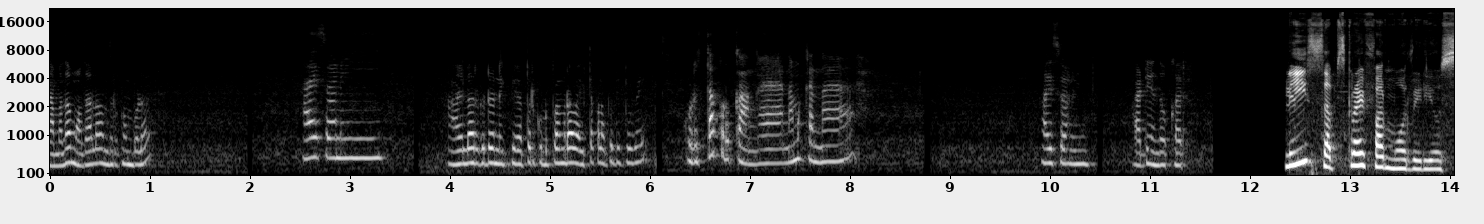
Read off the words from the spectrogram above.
நம்ம தான் முதல்ல வந்திருக்கோம் போல. ஹாய் சாமி எல்லாருக்கிட்ட இன்னைக்கு பேப்பர் கொடுப்பாங்களா வயிற்ற கலக்குது இப்போவே. கொடுத்தா கொடுக்காங்க. நமக்கு என்ன? ஹாய் சாமி பாட்டி அந்த உட்கார். Please subscribe for more videos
